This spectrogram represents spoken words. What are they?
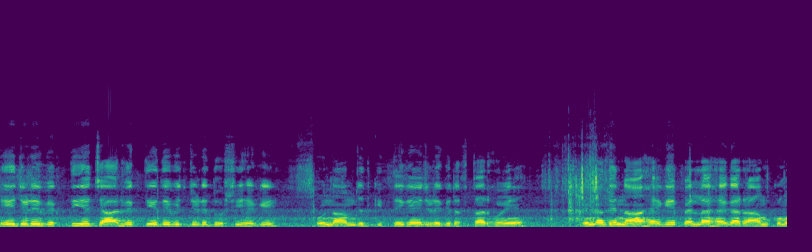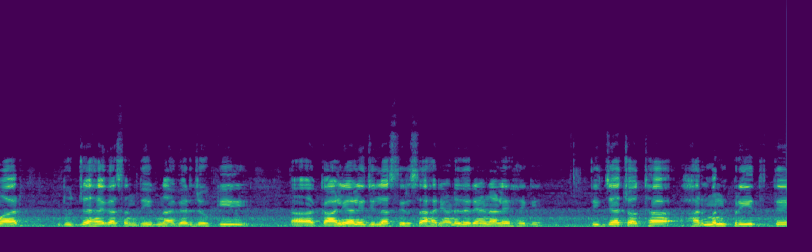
ਇਹ ਜਿਹੜੇ ਵਿਅਕਤੀ ਹੈ, ਚਾਰ ਵਿਅਕਤੀ ਦੇ ਵਿੱਚ ਜਿਹੜੇ ਦੋਸ਼ੀ ਹੈਗੇ, ਉਹ ਨਾਮਜ਼ਦ ਕੀਤੇ ਗਏ, ਜਿਹੜੇ ਗ੍ਰਿਫਤਾਰ ਹੋਏ ਹੈ। ਇਹਨਾਂ ਦੇ ਨਾਂ ਹੈਗੇ, ਪਹਿਲਾ ਹੈਗਾ ਰਾਮ ਕੁਮਾਰ, ਦੂਜਾ ਹੈਗਾ ਸੰਦੀਪ ਨਾਗਰ, ਜੋ ਕਿ ਕਾਲੀਆਂ ਵਾਲੀ ਜ਼ਿਲ੍ਹਾ ਸਿਰਸਾ, ਹਰਿਆਣਾ ਦੇ ਰਹਿਣ ਵਾਲੇ ਹੈਗੇ। ਤੀਜਾ, ਚੌਥਾ, ਹਰਮਨਪ੍ਰੀਤ ਤੇ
